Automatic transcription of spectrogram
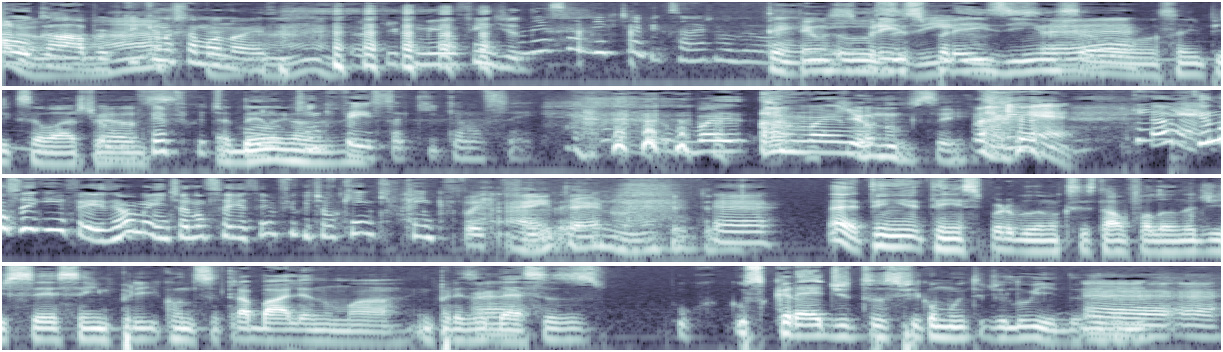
chamou o Gabriel? Por que, que não Ah, chamou nós? ah. Eu fico meio ofendido. Eu nem sabia que tinha Pixar no Overwatch. Tem uns Os sprayzinhos. É. são, são em pixel art. É, eu sempre fico é tipo, bem legal. quem né? que fez isso aqui que eu não sei? mas, mas- Que eu não sei. Quem é? Quem É porque eu não sei quem fez, realmente, eu não sei. Eu sempre fico tipo, quem, que- quem que foi que É interno, né? É, É, tem, tem esse problema que vocês estavam falando de ser sempre, quando você trabalha numa empresa É. dessas, o- os créditos ficam muito diluídos. né? é,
